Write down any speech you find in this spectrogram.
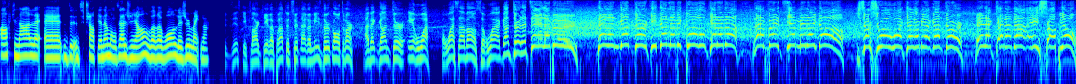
en finale du championnat mondial junior. On va revoir le jeu maintenant. Le disque et Clark qui reprend tout de suite la remise, deux contre un, avec Gunter et Roy. Roy s'avance, Roy à Gunter, le tir et le but! Dylan Gunter qui donne la victoire au Canada, la 20e médaille d'or! Joshua Roy qui a remis à Gunter et le Canada est champion!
